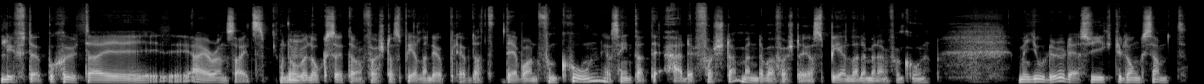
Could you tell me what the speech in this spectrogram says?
lyfta upp och skjuta i iron sights. Och det var Mm. väl också ett av de första spelen jag upplevde att det var en funktion. Jag säger inte att det är det första, men det var första jag spelade med den funktionen. Men gjorde du det så gick det långsamt.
